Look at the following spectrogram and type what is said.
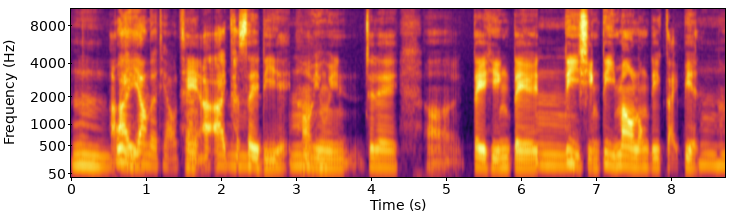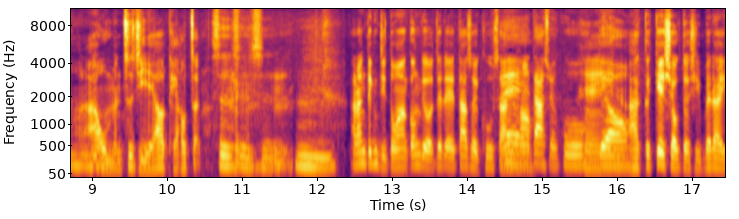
嗯，不一样的挑战。嘿，啊，爱较细腻的，吼，因为即个啊，地形地地形地貌拢伫改变，啊，我们自己也要调整。是是是，嗯。啊，咱顶一段讲到这个大水库山哈、欸，大水库对，啊，佮继续就是要来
